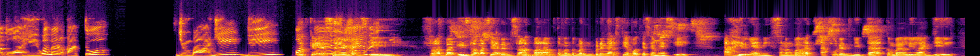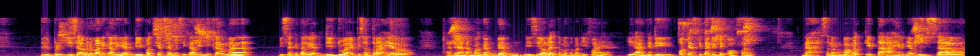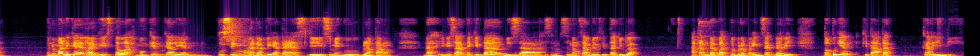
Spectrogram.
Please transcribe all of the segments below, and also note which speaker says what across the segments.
Speaker 1: Warahmatullahi wabarakatuh. Jumpa lagi di
Speaker 2: podcast, podcast HMSI. Selamat pagi, selamat siang, dan selamat malam teman-teman pendengar setiap podcast MSI. Akhirnya nih, seneng banget aku dan Dita kembali lagi bisa menemani kalian di podcast MSI kali ini karena bisa kita lihat di dua episode terakhir ada anak magang dan diisi oleh teman-teman IVA ya, IA. Jadi podcast kita di take over. Nah, senang banget kita akhirnya bisa menemani kalian lagi setelah mungkin kalian pusing menghadapi ETS di seminggu belakang. Nah, ini saatnya kita bisa senang-senang sambil kita juga akan dapat beberapa insight dari topik yang kita angkat kali ini.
